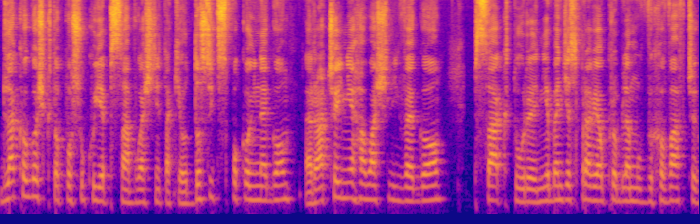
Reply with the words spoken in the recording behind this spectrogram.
Dla kogoś, kto poszukuje psa właśnie takiego dosyć spokojnego, raczej niehałaśliwego, psa, który nie będzie sprawiał problemów wychowawczych,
